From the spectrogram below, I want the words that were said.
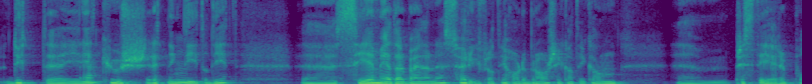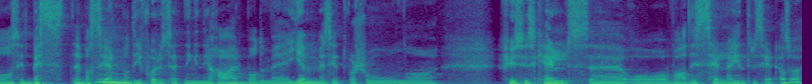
dytte i ja. kursretning mm. dit og dit. Eh, se medarbeiderne, sørge for at de har det bra, slik at de kan prestere på sitt beste basert mm. på de forutsetningene de har, både med hjemmesituasjon og fysisk helse og hva de selv er interessert i. Altså,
